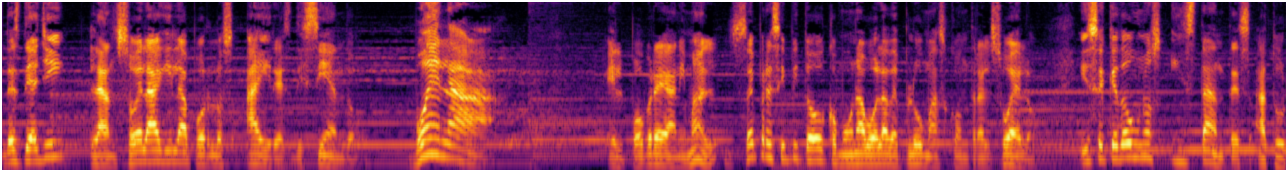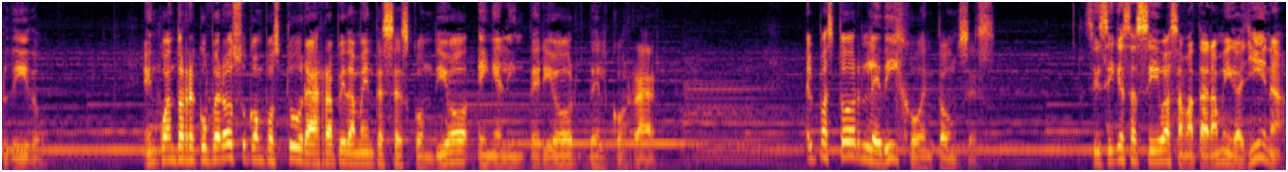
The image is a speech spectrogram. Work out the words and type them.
Desde allí lanzó el águila por los aires diciendo, ¡Vuela! El pobre animal se precipitó como una bola de plumas contra el suelo y se quedó unos instantes aturdido. En cuanto recuperó su compostura, rápidamente se escondió en el interior del corral. El pastor le dijo entonces, si sigues así vas a matar a mi gallina.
